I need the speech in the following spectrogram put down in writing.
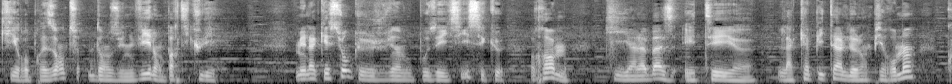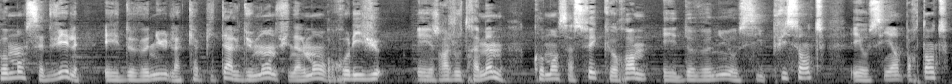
qui représente dans une ville en particulier. Mais la question que je viens vous poser ici, c'est que Rome, qui à la base était euh, la capitale de l'Empire romain, comment cette ville est devenue la capitale du monde finalement religieux? Et je rajouterais même comment ça se fait que Rome est devenue aussi puissante et aussi importante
